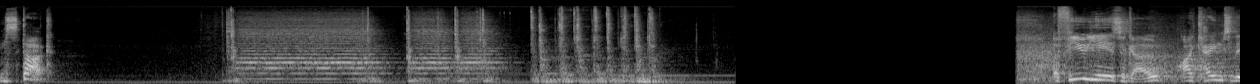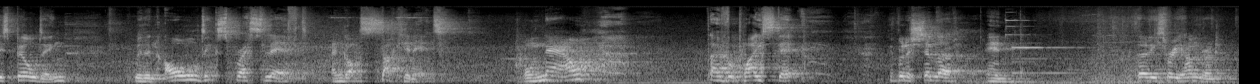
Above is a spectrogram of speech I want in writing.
I'm stuck. A few years ago, I came to this building with an old express lift and got stuck in it. Well, now they've replaced it. They've put a Schindler 3300.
